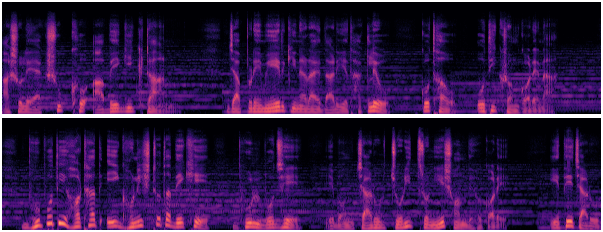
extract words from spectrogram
আসলে এক সূক্ষ্ম আবেগিক টান, যা প্রেমের কিনারায় দাঁড়িয়ে থাকলেও কোথাও অতিক্রম করে না। ভূপতি হঠাৎ এই ঘনিষ্ঠতা দেখে ভুল বোঝে এবং চারুর চরিত্র নিয়ে সন্দেহ করে। এতে চারুর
